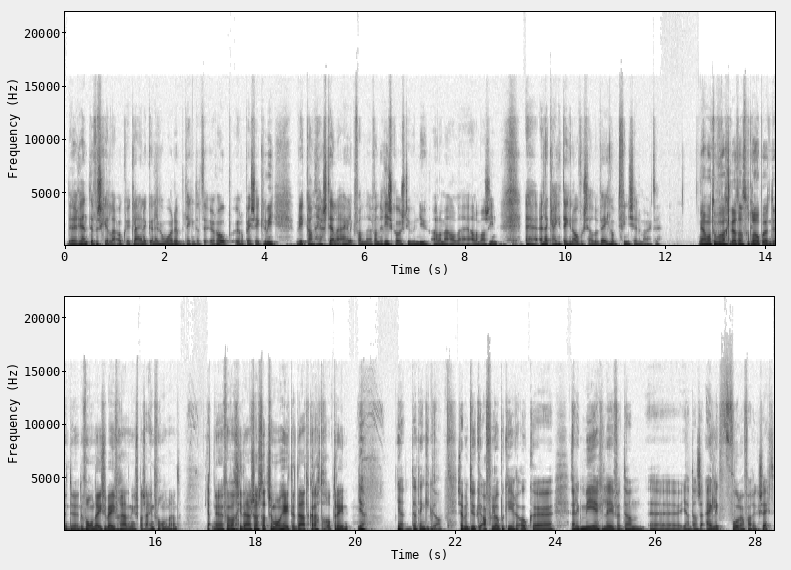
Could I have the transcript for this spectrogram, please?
de renteverschillen ook weer kleiner kunnen gaan worden. Betekent dat de Europe, Europese economie weer kan herstellen eigenlijk van, eh, van de risico's die we nu allemaal, allemaal zien. En dan krijg je een tegenovergestelde beweging op de financiële markten. Ja, want hoe verwacht je dat dat gaat lopen? De, de, de volgende ECB-vergadering is pas eind volgende maand. Ja. Verwacht je daar, zoals dat zo mooi heet, daadkrachtig optreden? Ja. Ja, dat denk ik wel. Ze hebben natuurlijk de afgelopen keren ook eh, eigenlijk meer geleverd dan, eh, ja, dan ze eigenlijk vooraf hadden gezegd.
